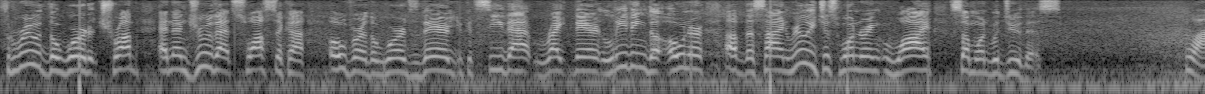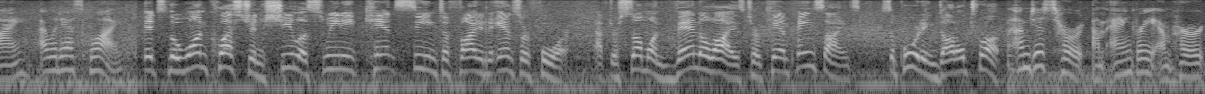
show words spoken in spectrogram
through the word Trump and then drew that swastika over the words there. You can see that right there, leaving the owner of the sign really just wondering why someone would do this. Why? I would ask why. It's the one question Sheila Sweeney can't seem to find an answer for after someone vandalized her campaign signs supporting Donald Trump. I'm just hurt. I'm angry. I'm hurt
